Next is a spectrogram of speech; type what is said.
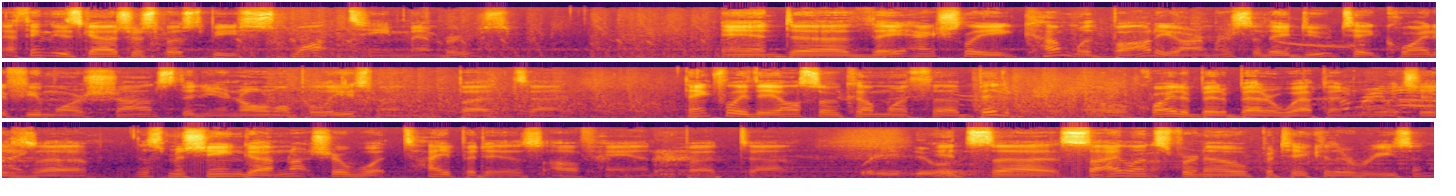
I think these guys are supposed to be SWAT team members. And uh, they actually come with body armor, so they do take quite a few more shots than your normal policeman. But uh, thankfully, they also come with a bit, oh, quite a bit of better weapon, which is uh, this machine gun. I'm not sure what type it is offhand, but uh, What are you doing? it's uh, silenced for no particular reason.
